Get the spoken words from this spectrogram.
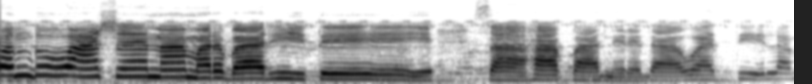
বন্ধু আসেন আমার বাড়িতে। সাহা পানের দাওয়াত দিলাম।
